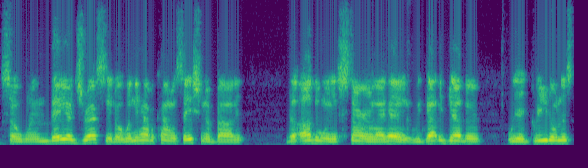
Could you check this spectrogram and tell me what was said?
So when they address it or when they have a conversation about it, the other one is stern, like, hey, we got together, we agreed on this,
